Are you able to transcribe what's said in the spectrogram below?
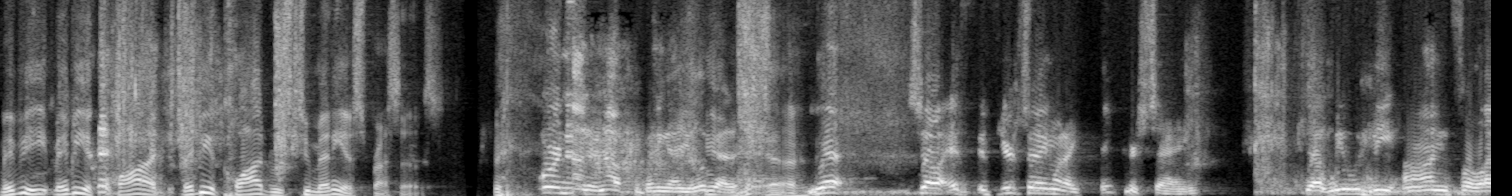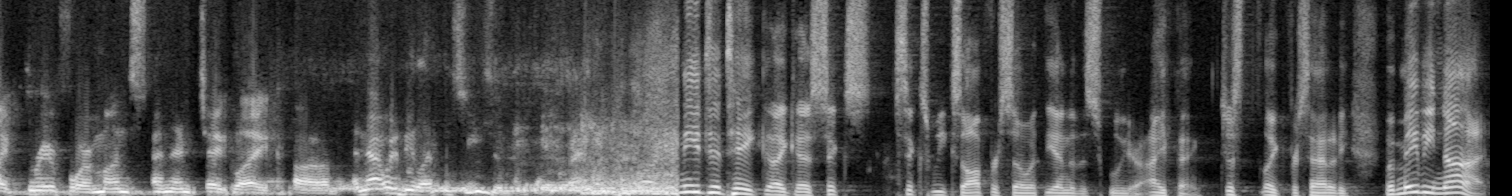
Maybe maybe a quad maybe a quad was too many espressos. Or not enough, depending on how you look at it. Yeah. Yeah. So if, if you're saying what I think you're saying, that we would be on for like three or four months and then take like, um, and that would be like the season. Right? Well, you need to take like a six six weeks off or so at the end of the school year. I think just like for sanity, but maybe not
